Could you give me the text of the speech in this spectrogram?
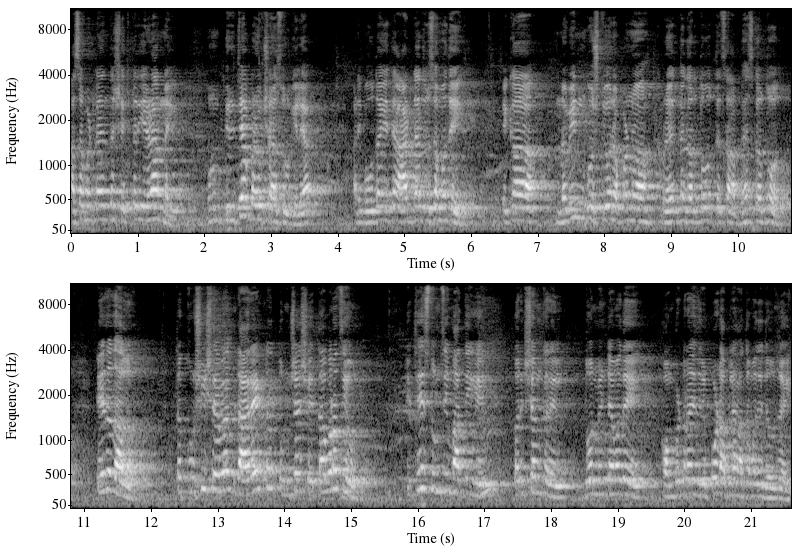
असं म्हटल्यानंतर शेतकरी येणार नाही. म्हणून फिरत्या प्रयोगशाळा सुरू केल्या. आणि बहुधा येत्या आठ दहा दिवसामध्ये एका नवीन गोष्टीवर आपण प्रयत्न करतो त्याचा अभ्यास करतो. ते जर झालं. तर कृषी सेवक डायरेक्ट तुमच्या शेतावरच येऊन तिथेच तुमची माती घेईल परीक्षण करेल दोन मिनिटामध्ये कॉम्प्युटराईज रिपोर्ट आपल्या हातामध्ये देऊन जाईल.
